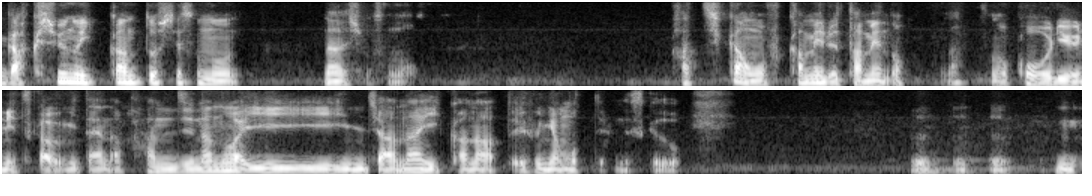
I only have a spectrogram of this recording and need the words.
学習の一環としてその、なんでしょう、その価値観を深めるためのなその交流に使うみたいな感じなのはいいんじゃないかなというふうに思ってるんですけど、うん、うん、うん。うん。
